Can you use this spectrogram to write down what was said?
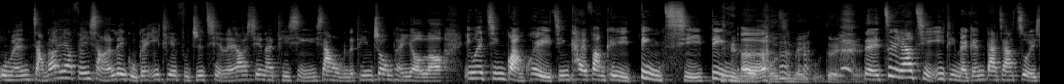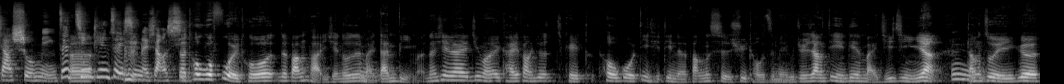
我们讲到要分享的类股跟 ETF 之前呢，要先来提醒一下我们的听众朋友了，因为金管会已经开放可以定期定额 投资美股，对 对，这个要请义婷来跟大家做一下说明。这今天最新的消息。那透过付委托的方法，以前都是买单笔嘛，那现在金管会开。开放就可以透过定期定的方式去投资美股，就像定期定买基金一样，当做一个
